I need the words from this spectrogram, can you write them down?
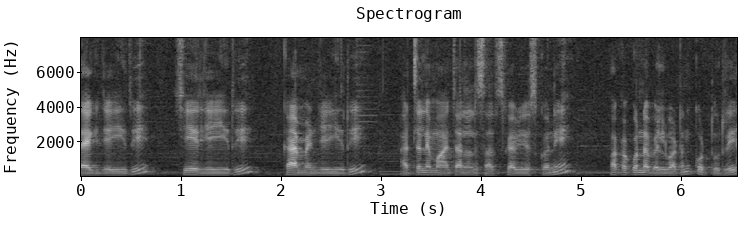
లైక్ చేయరి షేర్ చేయరి కామెంట్ చేయరి అట్లనే మా ఛానల్ సబ్స్క్రైబ్ చేసుకొని పక్కకున్న బెల్ బటన్ కొట్టుర్రి.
